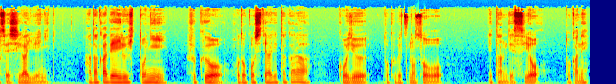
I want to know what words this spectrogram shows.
せしがゆえに裸でいる人に服を施してあげたからこういう特別の層を得たんですよ。とかね、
